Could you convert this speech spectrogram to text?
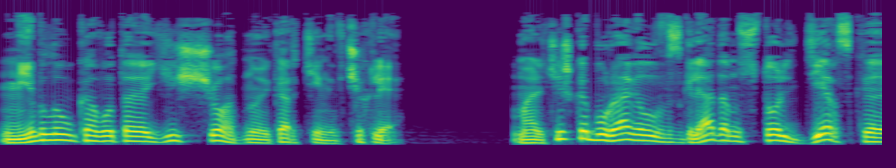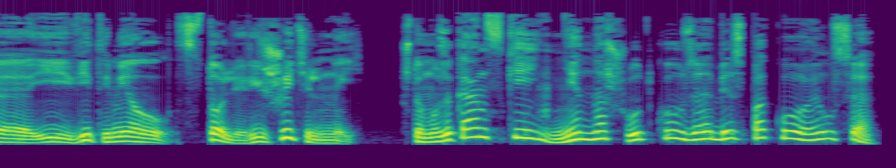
не было у кого-то еще одной картины в чехле. Мальчишка буравил взглядом столь дерзко и вид имел столь решительный, что музыкантский не на шутку забеспокоился.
